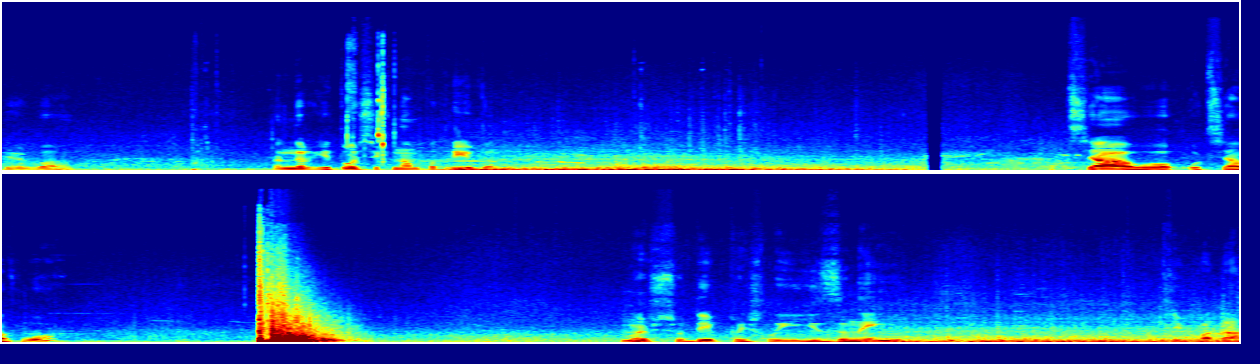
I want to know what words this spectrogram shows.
пива. Енергітосик нам потрібен. Ця во, оця во. Ми ж сюди прийшли її за нею. Типа, да?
